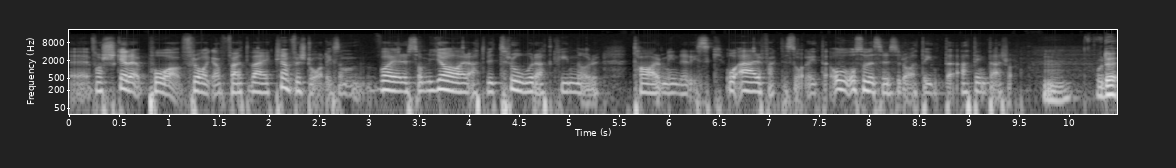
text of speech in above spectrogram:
eh, forskare på frågan för att verkligen förstå liksom, vad är det som gör att vi tror att kvinnor tar mindre risk och är det faktiskt så eller inte? Och, och så visar det sig då att det inte, att det inte är så. Mm. Och det,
